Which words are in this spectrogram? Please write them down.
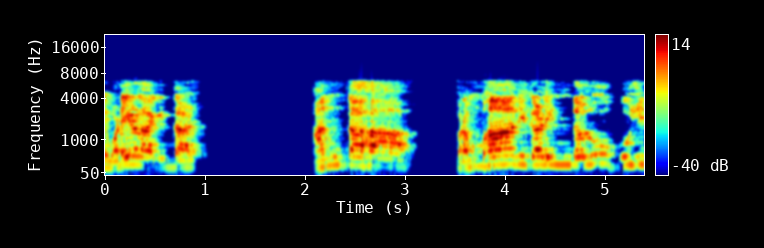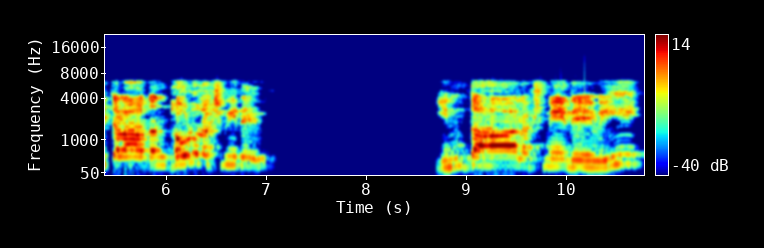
ಒಡೆಯಳಾಗಿದ್ದಾಳೆ. ಅಂತಹ ಬ್ರಹ್ಮಾದಿಗಳಿಂದಲೂ ಪೂಜಿತಳಾದಂಥವಳು ಲಕ್ಷ್ಮೀದೇವಿ. ಇಂತಹ ಲಕ್ಷ್ಮೀದೇವಿ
